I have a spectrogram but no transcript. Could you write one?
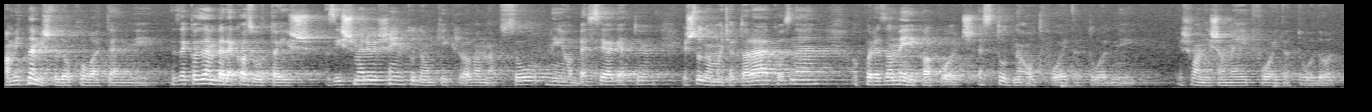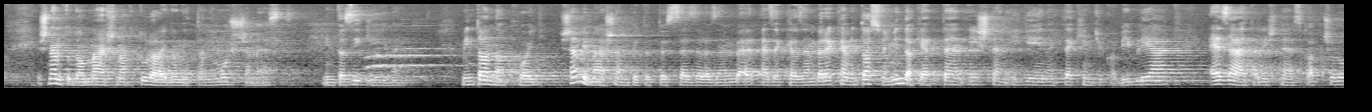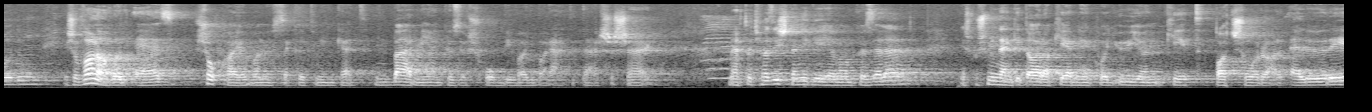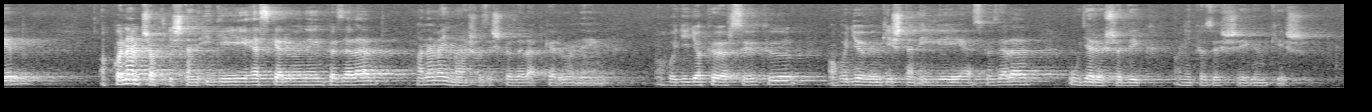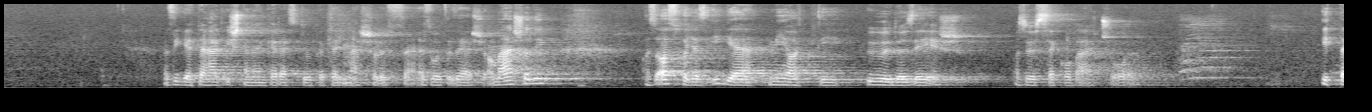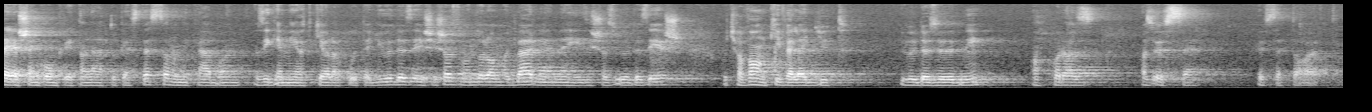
amit nem is tudok hova tenni. Ezek az emberek azóta is az ismerőseim, tudom kikről vannak szó, néha beszélgetünk, és tudom, hogy ha találkoznánk, akkor ez a mély kapocs, ez tudna ott folytatódni. És van is, amelyik folytatódott. És nem tudom másnak tulajdonítani most sem ezt, mint az igének mint annak, hogy semmi más nem kötött össze ezzel az ember, ezekkel az emberekkel, mint az, hogy mind a ketten Isten igénynek tekintjük a Bibliát, ezáltal Istenhez kapcsolódunk, és valahogy ez sokkal jobban összeköt minket, mint bármilyen közös hobbi vagy baráti társaság. Mert hogyha az Isten igéje van közelebb, és most mindenkit arra kérnék, hogy üljön két padsorral előrébb, akkor nem csak Isten igéjéhez kerülnénk közelebb, hanem egymáshoz is közelebb kerülnénk ahogy így a kör szűkül, ahogy jövünk Isten igéjéhez közelebb, úgy erősödik a mi közösségünk is. Az ige tehát Istenen keresztül köt egymással össze. Ez volt az első. A második az az, hogy az ige miatti üldözés az összekovácsol. Itt teljesen konkrétan láttuk ezt Tesszalonikában, az ige miatt kialakult egy üldözés, és azt gondolom, hogy bármilyen nehéz is az üldözés, hogyha van kivel együtt üldöződni, akkor az, az össze, összetart.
